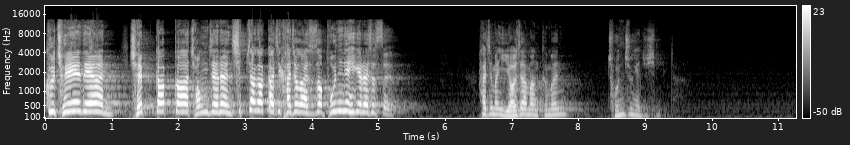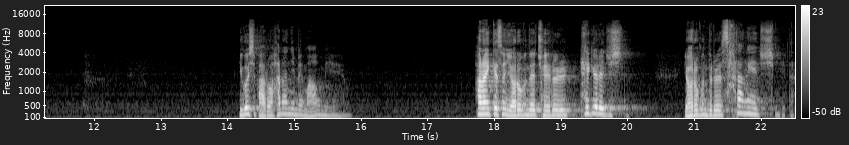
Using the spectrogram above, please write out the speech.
그 죄에 대한 죄값과 정죄는 십자가까지 가져가셔서 본인이 해결하셨어요. 하지만 이 여자만큼은 존중해 주십니다. 이것이 바로 하나님의 마음이에요. 하나님께서는 여러분의 죄를 해결해 주십 여러분들을 사랑해 주십니다.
